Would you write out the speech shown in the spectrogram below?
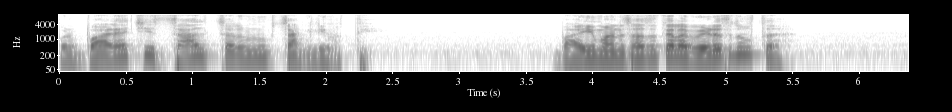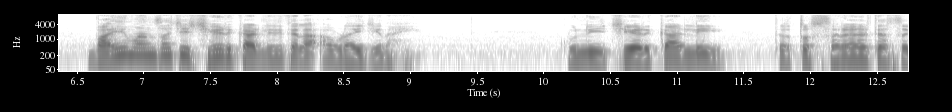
पण बाळ्याची चाल चलवणूक चांगली होती. बाई माणसाचं त्याला वेळच नव्हतं. बाई माणसाची छेड काढलेली त्याला आवडायची नाही. कुणी छेड काढली तर तो सरळ त्याचं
